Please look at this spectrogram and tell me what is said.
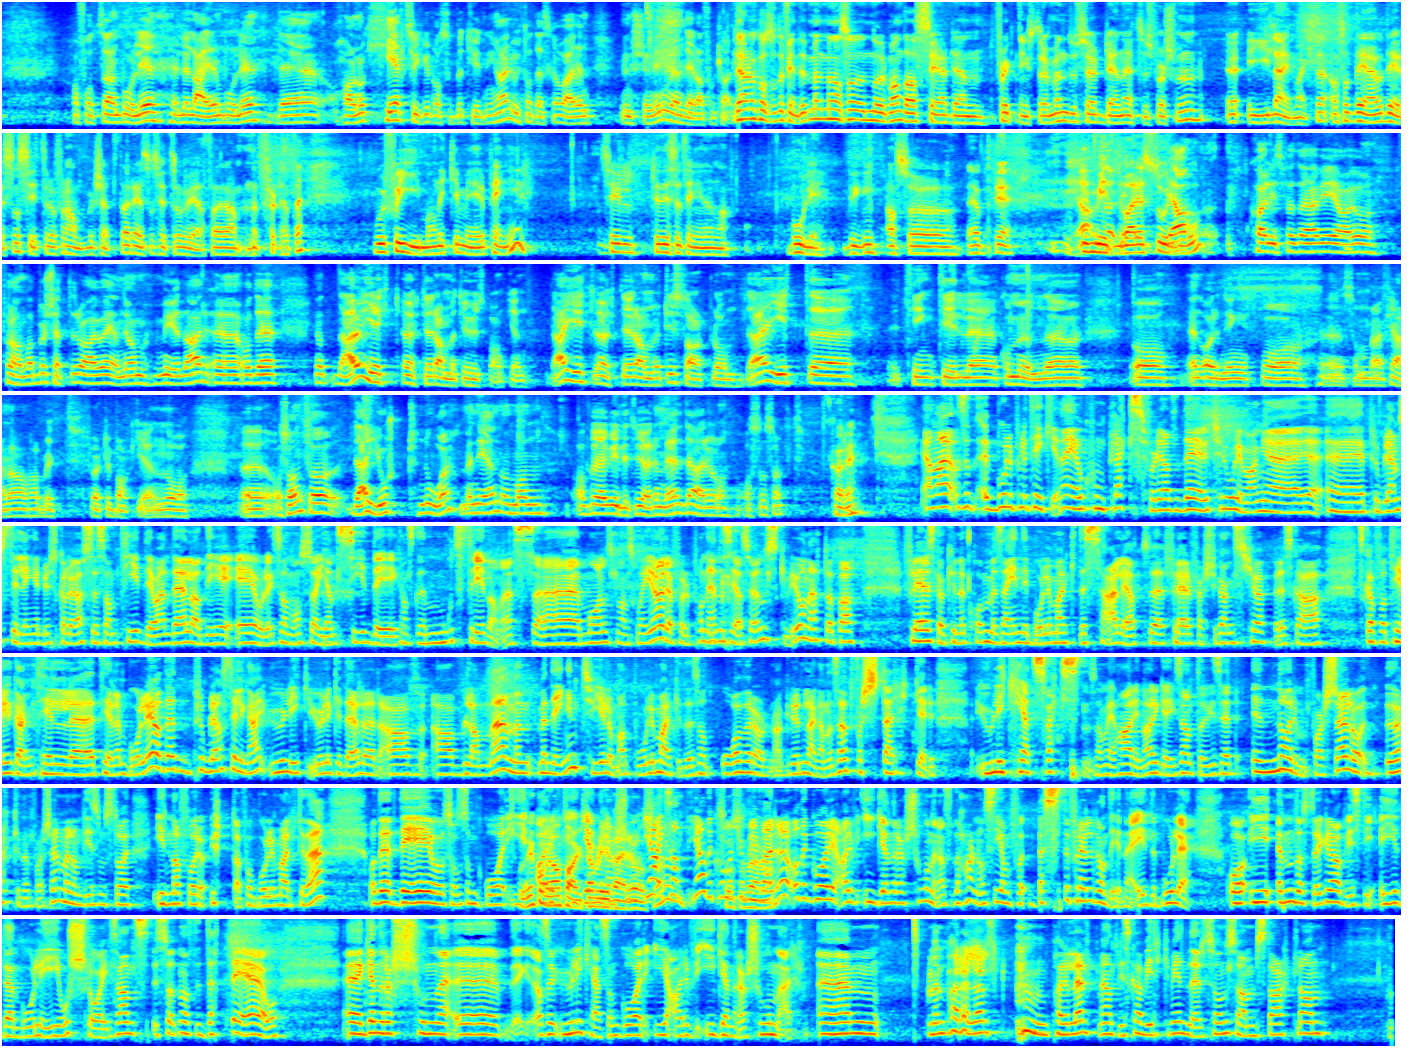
har fått seg en bolig, eller leier en bolig, det har nok helt sikkert også betydning her, uten at det skal være en unnskyldning, men en del av forklaringen. Det er nok også definitivt, Men, men altså, når man da ser den flyktningstrømmen, du ser den etterspørselen eh, i leiemarkedet altså, Det er jo dere som sitter og forhandler budsjettet, det er dere som sitter og vedtar rammene for dette. Hvorfor gir man ikke mer penger til, til disse tingene da? Boligbygging. Altså Det er altså, umiddelbare store ja, behov. Lisbeth og jeg vi har jo forhandla budsjetter og er jo enige om mye der. Eh, og det, det, er jo gitt økte rammer til Husbanken. Det er gitt økte rammer til startlån. Det er gitt eh, ting til eh, kommunene og en ordning på, eh, som ble fjerna og har blitt ført tilbake igjen. Og, eh, og, sånn, Så det er gjort noe. Men igjen, om man at vi er villige til å gjøre mer, det er jo også sagt. Kari? Ja, nei, altså, Boligpolitikken er jo kompleks, fordi det er utrolig mange eh, problemstillinger du skal løse samtidig. og En del av de er jo liksom også gjensidig ganske motstridende eh, mål som man skal gjøre. for På den ene sida ønsker vi jo nettopp at flere skal kunne komme seg inn i boligmarkedet, særlig at eh, flere førstegangskjøpere skal, skal få tilgang til, eh, til, en bolig. og den Problemstillinga er ulik i ulike deler av, av landet, men, men, det er ingen tvil om at boligmarkedet sånn overordna grunnleggende sett forsterker ulikhetsveksten som vi har i Norge. Vi ser et enorm forskjell og en økende forskjell mellom de som står innafor og utafor boligmarkedet. Og det, det, er jo sånn som går i og det kommer antagelig til å bli verre også? Ja, ja det kommer sånn til å bli verre, og det går i arv i generasjoner. Altså, det har noe å si om besteforeldre foreldrene dine eide bolig. Og i enda større grad hvis de eide en bolig i Oslo. Sånn at dette er jo eh, eh, altså ulikhet som går i arv i generasjoner. Um, men parallelt, parallelt, med at vi skal ha virkemidler sånn som startlån,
